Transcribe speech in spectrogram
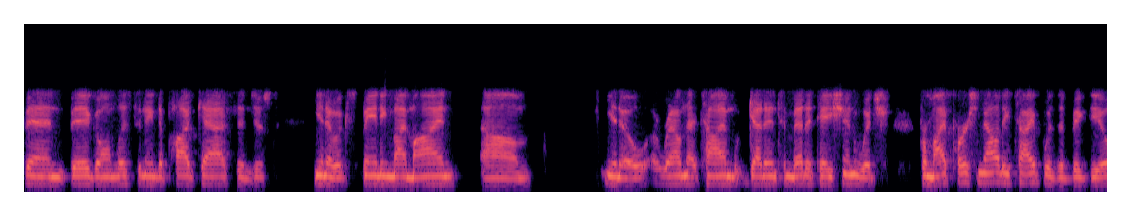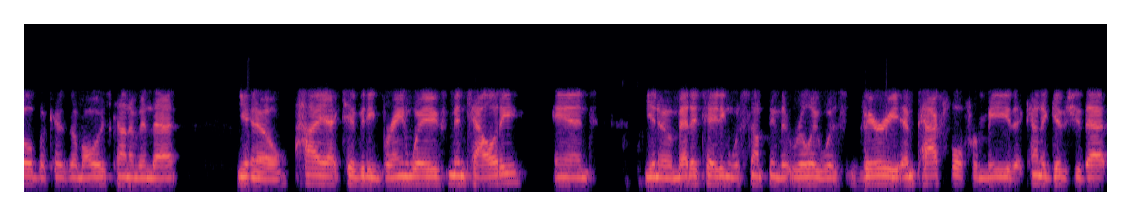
been big on listening to podcasts and just you know expanding my mind. Um, you know, around that time, got into meditation, which for my personality type was a big deal because I'm always kind of in that, you know, high activity brainwave mentality. And, you know, meditating was something that really was very impactful for me that kind of gives you that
